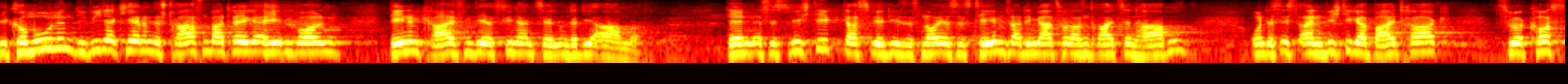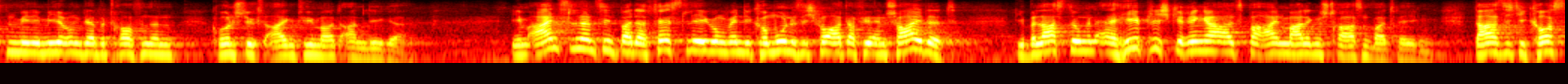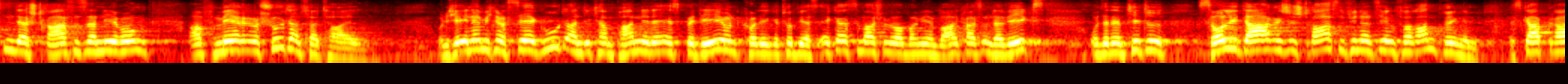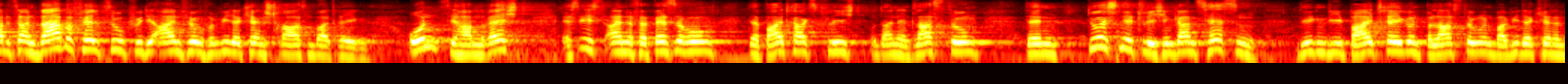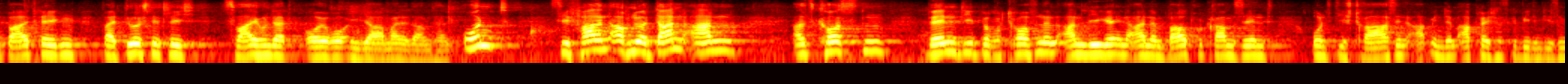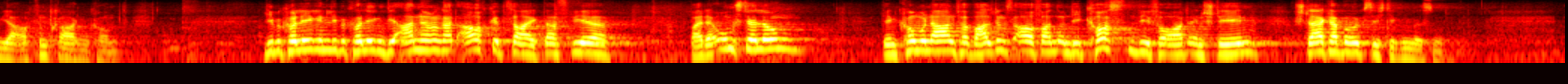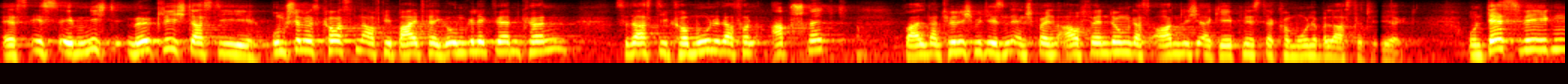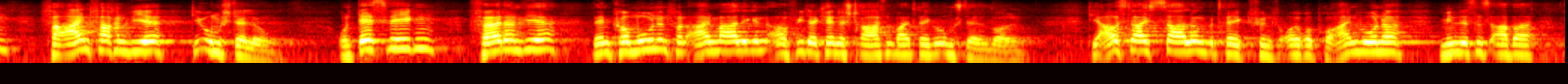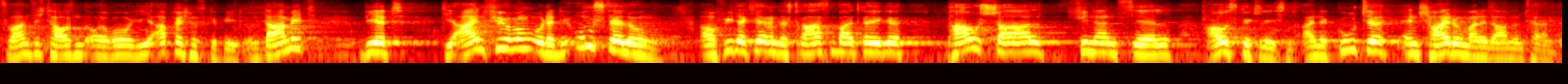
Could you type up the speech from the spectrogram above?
Die Kommunen, die wiederkehrende Straßenbeiträge erheben wollen, denen greifen wir finanziell unter die Arme. Denn es ist wichtig, dass wir dieses neue System seit dem Jahr 2013 haben. Und es ist ein wichtiger Beitrag zur Kostenminimierung der betroffenen Grundstückseigentümer und Anleger. Im Einzelnen sind bei der Festlegung, wenn die Kommune sich vor Ort dafür entscheidet, die Belastungen erheblich geringer als bei einmaligen Straßenbeiträgen, da sich die Kosten der Straßensanierung auf mehrere Schultern verteilen. Ich erinnere mich noch sehr gut an die Kampagne der SPD, und Kollege Tobias Eckers zum Beispiel war bei mir im Wahlkreis unterwegs, unter dem Titel Solidarische Straßenfinanzierung voranbringen. Es gab geradezu einen Werbefeldzug für die Einführung von wiederkehrenden Straßenbeiträgen. Und Sie haben recht, es ist eine Verbesserung der Beitragspflicht und eine Entlastung. Denn durchschnittlich in ganz Hessen liegen die Beiträge und Belastungen bei wiederkehrenden Beiträgen bei durchschnittlich 200 € im Jahr. Meine Damen und, Herren. und sie fallen auch nur dann an als Kosten, wenn die betroffenen Anlieger in einem Bauprogramm sind und die Straße in dem Abrechnungsgebiet in diesem Jahr auch zum Tragen kommt. Liebe Kolleginnen, liebe Kollegen, die Anhörung hat auch gezeigt, dass wir bei der Umstellung den kommunalen Verwaltungsaufwand und die Kosten, die vor Ort entstehen, stärker berücksichtigen müssen. Es ist eben nicht möglich, dass die Umstellungskosten auf die Beiträge umgelegt werden können, sodass die Kommune davon abschreckt, weil natürlich mit diesen entsprechenden Aufwendungen das ordentliche Ergebnis der Kommune belastet wirkt. Deswegen vereinfachen wir die Umstellung. Und deswegen fördern wir, wenn Kommunen von einmaligen auf wiederkehrende Straßenbeiträge umstellen wollen. Die Ausgleichszahlung beträgt 5 € pro Einwohner, mindestens aber 20.000 € je Abrechnungsgebiet. Und damit wird die Einführung oder die Umstellung auf wiederkehrende Straßenbeiträge pauschal finanziell ausgeglichen. Eine gute Entscheidung, meine Damen und Herren.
